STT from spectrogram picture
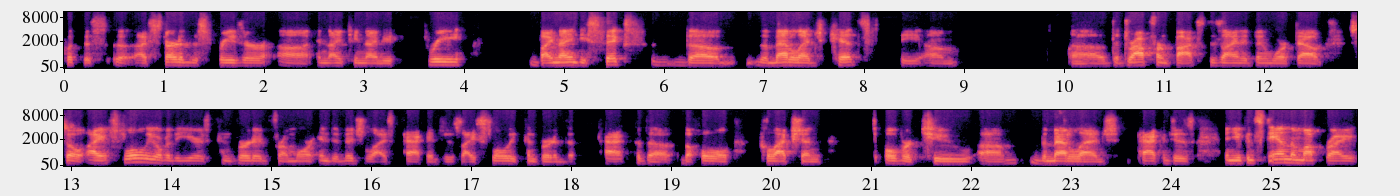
put this, uh, I started this freezer uh, in 1993. by 96, the, the metal edge kits, the, um, uh, the drop front box design had been worked out. So I slowly over the years converted from more individualized packages. I slowly converted the pack, the, the whole collection over to um, the metal edge packages and you can stand them upright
